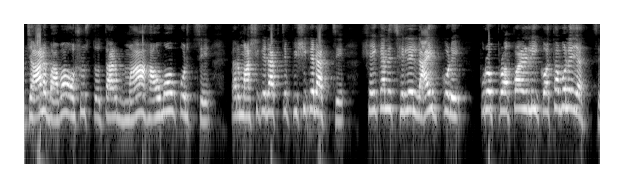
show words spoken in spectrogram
যার বাবা অসুস্থ, তার মা হাউমাউ করছে, তার মাসিকে ডাকছে, পিসিকে ডাকছে, সেইখানে ছেলে লাইভ করে পুরো প্রপারলি কথা বলে যাচ্ছে।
